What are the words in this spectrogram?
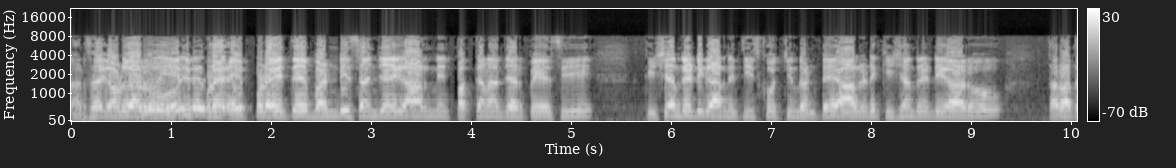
నరసయ్య గౌడ్ గారు. ఎప్పుడైతే బండి సంజయ్ గారిని పక్కన జరిపేసి కిషన్ రెడ్డి గారిని తీసుకొచ్చిందంటే ఆల్రెడీ కిషన్ రెడ్డి గారు తర్వాత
